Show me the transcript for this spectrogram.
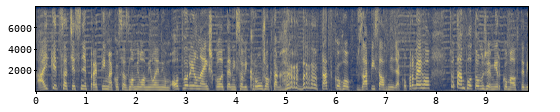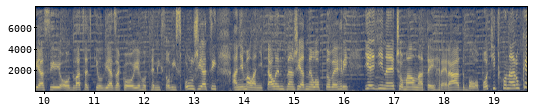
Aj keď sa tesne predtým, ako sa zlomilo milénium, otvoril na ich škole tenisový krúžok, tak hr, brr, tatko ho zapísal hneď ako prvého. Čo tam potom, že Mirko mal vtedy asi o 20 kg viac ako jeho tenisoví spolužiaci a nemal ani talent na žiadne loptové hry. Jediné, čo mal na tej hre rád, bolo potitko na ruke,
